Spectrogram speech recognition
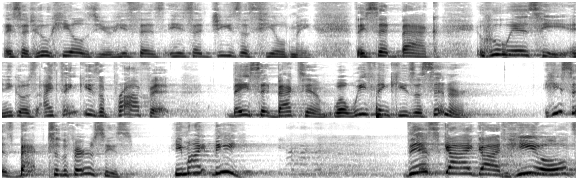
They said, who heals you? He says, he said, Jesus healed me. They said back, who is he? And he goes, I think he's a prophet. They said back to him, well, we think he's a sinner. He says back to the Pharisees, he might be. This guy got healed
